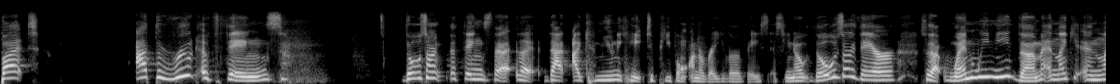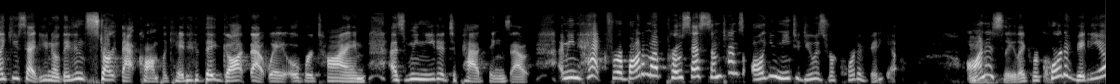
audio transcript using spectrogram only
But at the root of things, those aren't the things that, that that I communicate to people on a regular basis. You know, those are there so that when we need them, and like and like you said, you know, they didn't start that complicated. They got that way over time as we needed to pad things out. I mean, heck, for a bottom up process, sometimes all you need to do is record a video. Honestly, like record a video,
